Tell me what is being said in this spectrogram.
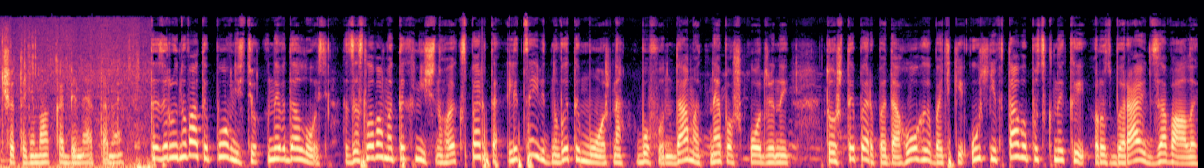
чотирма кабінетами. Та зруйнувати повністю не вдалося. За словами технічного експерта, ліцей відновити можна, бо фундамент не пошкоджений. Тож тепер педагоги, батьки учнів та випускники розбирають завали,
